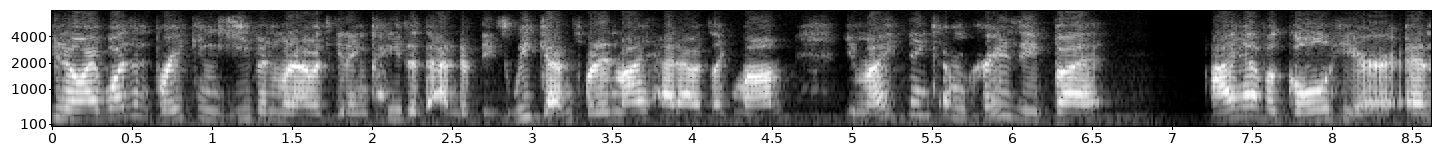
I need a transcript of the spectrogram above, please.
you know, I wasn't breaking even when I was getting paid at the end of these weekends, but in my head, I was like, Mom, you might think I'm crazy, but I have a goal here and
